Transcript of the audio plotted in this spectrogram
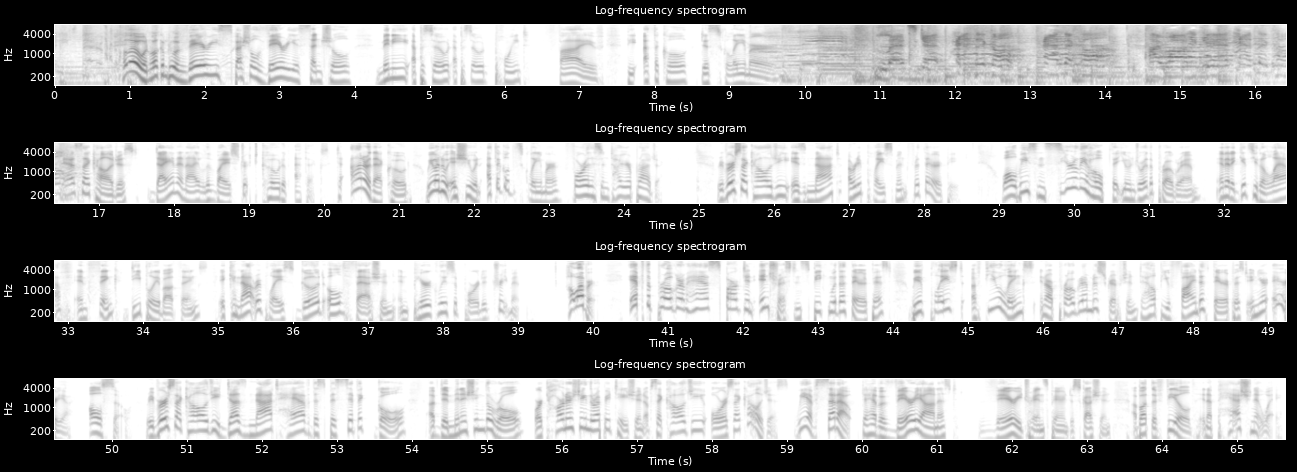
Hello, and welcome to a very special, very essential mini episode, episode point five, the ethical disclaimer. Let's get ethical, ethical. I want to get ethical. As psychologists, Diana and I live by a strict code of ethics. To honor that code, we want to issue an ethical disclaimer for this entire project. Reverse psychology is not a replacement for therapy. While we sincerely hope that you enjoy the program and that it gets you to laugh and think deeply about things, it cannot replace good old fashioned empirically supported treatment. However, if the program has sparked an interest in speaking with a therapist, we have placed a few links in our program description to help you find a therapist in your area. Also, reverse psychology does not have the specific goal of diminishing the role or tarnishing the reputation of psychology or psychologists. We have set out to have a very honest, very transparent discussion about the field in a passionate way.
